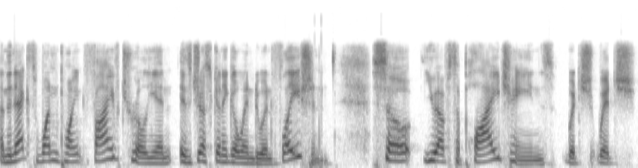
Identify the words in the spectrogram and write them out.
and the next 1.5 trillion is just going to go into inflation. So you have supply chains, which which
